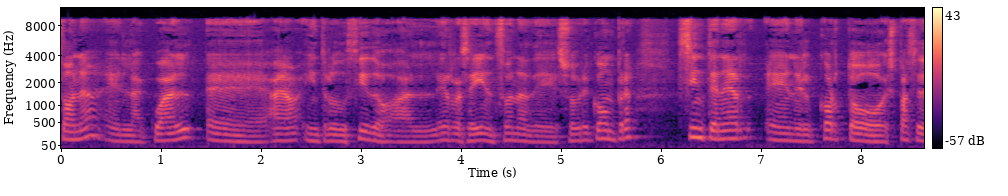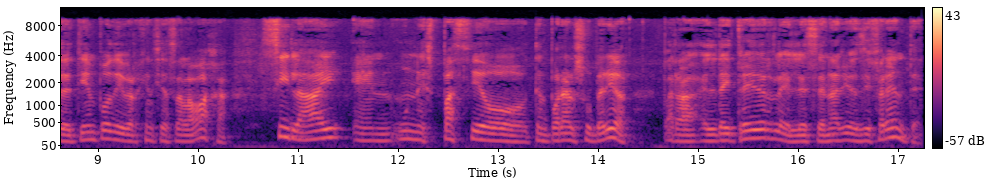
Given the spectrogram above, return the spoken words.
zona en la cual eh, ha introducido al RSI en zona de sobrecompra sin tener en el corto espacio de tiempo divergencias a la baja. Si la hay en un espacio temporal superior. Para el day trader el escenario es diferente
